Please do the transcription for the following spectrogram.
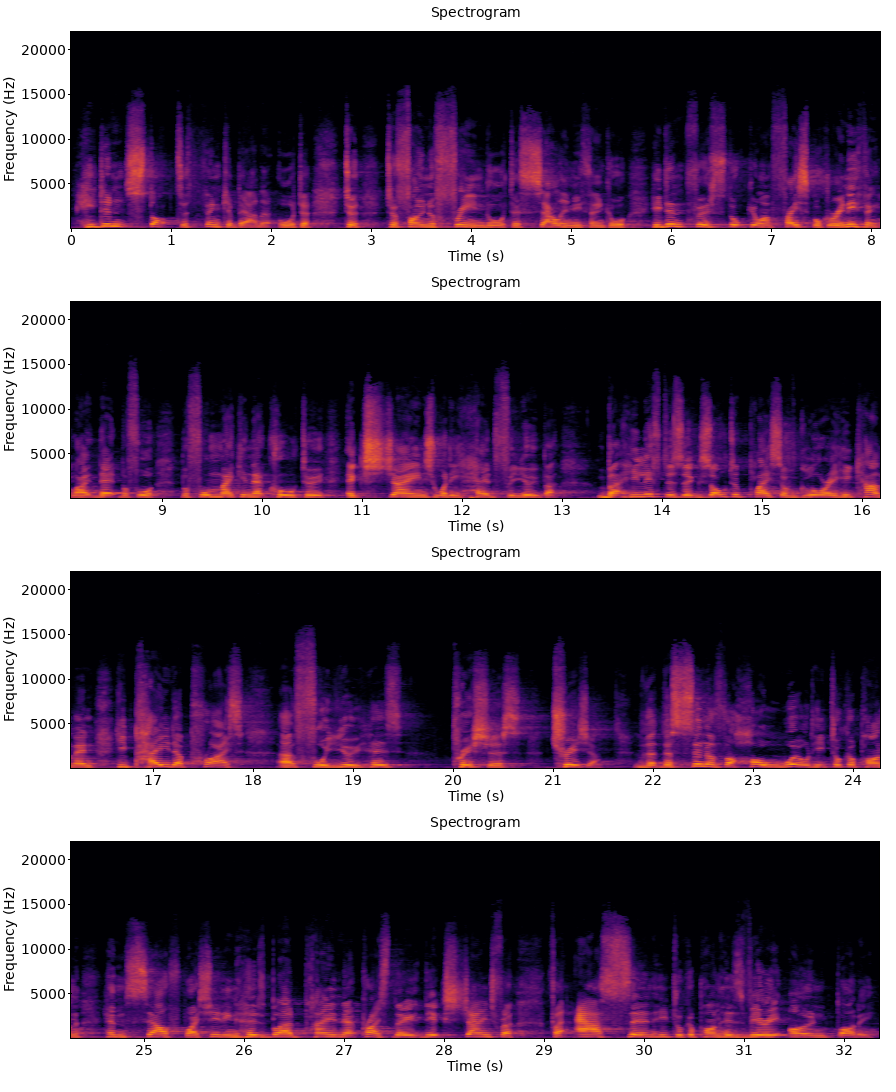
He didn't stop to think about it or to, to, to phone a friend or to sell anything, or he didn't first stalk you on Facebook or anything like that before, before making that call to exchange what he had for you. But, but he left his exalted place of glory. He come and he paid a price uh, for you, his precious treasure. The, the sin of the whole world. He took upon himself by shedding his blood, paying that price. The, the exchange for, for our sin, he took upon his very own body.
